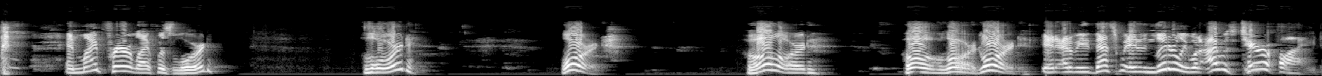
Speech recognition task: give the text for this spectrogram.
and my prayer life was, Lord, Lord, Lord. Oh, Lord. Oh, Lord, Lord. And, I mean, that's and literally what I was terrified.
